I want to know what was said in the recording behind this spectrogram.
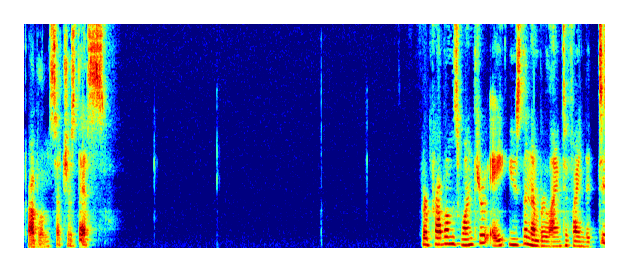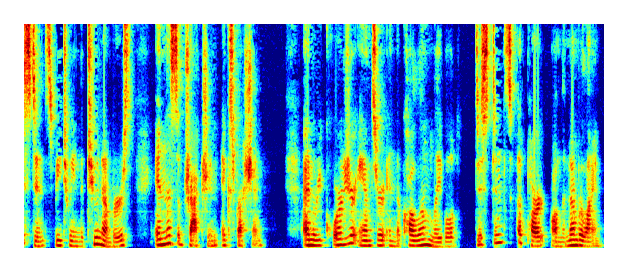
problems such as this. For problems 1 through 8, use the number line to find the distance between the two numbers in the subtraction expression and record your answer in the column labeled distance apart on the number line.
